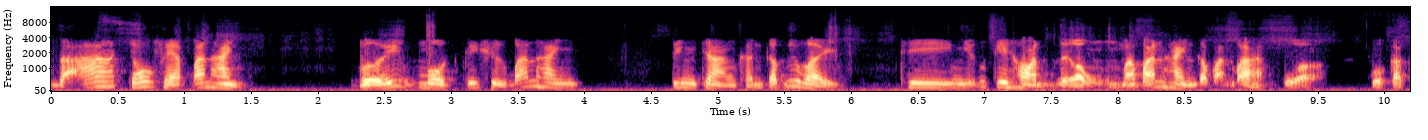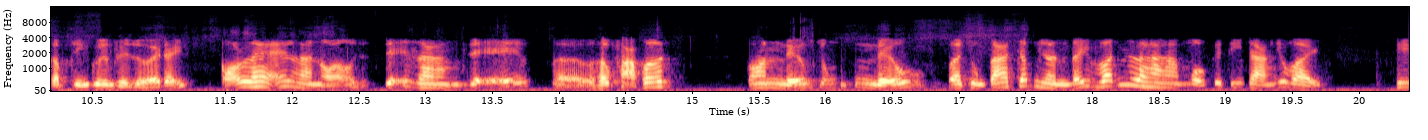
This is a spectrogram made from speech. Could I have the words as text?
đã cho phép ban hành. Với một cái sự ban hành tình trạng khẩn cấp như vậy thì những cái hoạt động mà ban hành các văn bản của của các cấp chính quyền phía dưới đấy có lẽ là nó dễ dàng dễ uh, hợp pháp hơn. Còn nếu chúng nếu và chúng ta chấp nhận đấy vẫn là một cái tình trạng như vậy thì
